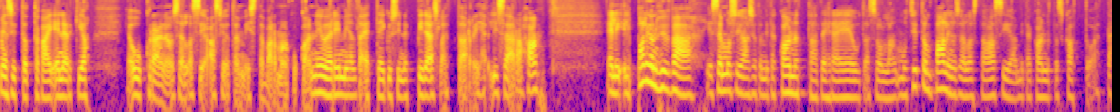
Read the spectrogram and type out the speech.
Ja sitten totta kai energia ja Ukraina on sellaisia asioita, mistä varmaan kukaan ei ole eri mieltä, etteikö sinne pitäisi laittaa lisää rahaa. Eli, eli paljon hyvää ja semmoisia asioita, mitä kannattaa tehdä EU-tasolla, mutta sitten on paljon sellaista asiaa, mitä kannattaisi katsoa, että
